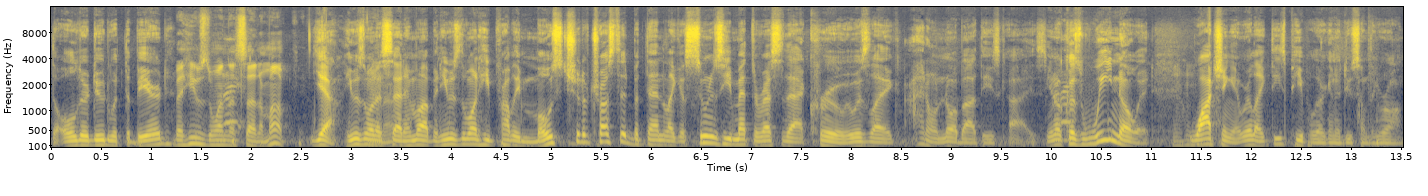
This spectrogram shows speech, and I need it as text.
the older dude with the beard. But he was the one that set him up. Yeah, he was the one You that know? set him up, and he was the one he probably most should have trusted. But then, like as soon as he met the rest of that crew, it was like I don't know about these guys, you know, because we know it. Mm-hmm. Watching it, we're like these people are going to do something wrong.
